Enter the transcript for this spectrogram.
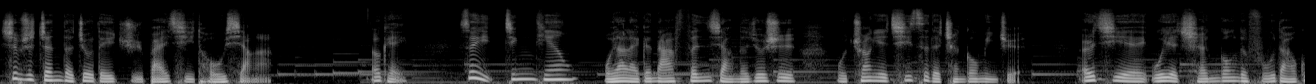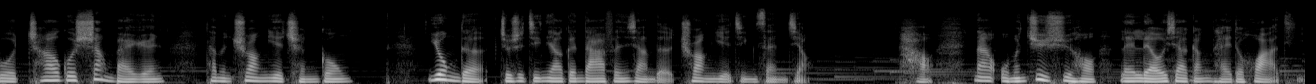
是不是真的就得举白旗投降啊？OK，所以今天我要来跟大家分享的就是我创业七次的成功秘诀，而且我也成功的辅导过超过上百人，他们创业成功。用的就是今天要跟大家分享的创业金三角。好，那我们继续哈、哦、来聊一下刚才的话题。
